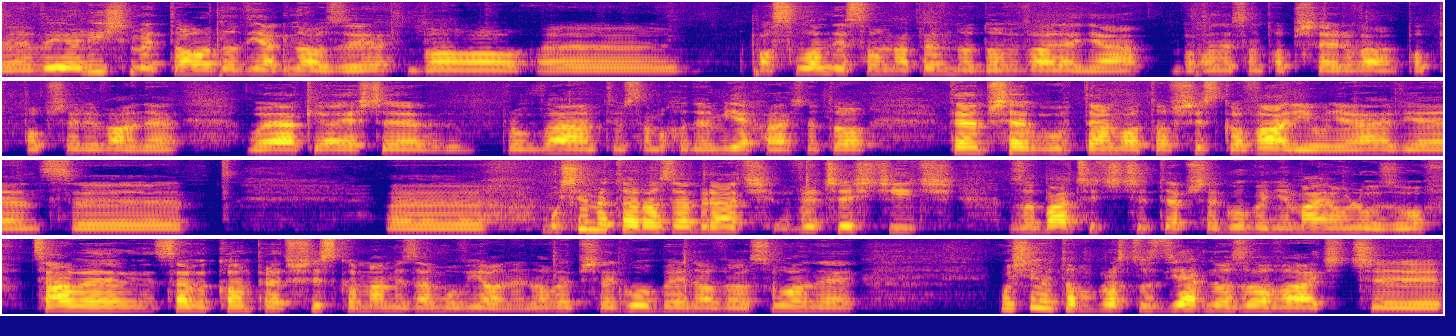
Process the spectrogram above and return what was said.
e, wyjęliśmy to do diagnozy, bo e, osłony są na pewno do wywalenia, bo one są poprzerwa, pop, poprzerywane, bo jak ja jeszcze próbowałem tym samochodem jechać, no to ten przegub tam o to wszystko walił, nie? Więc e, musimy to rozebrać, wyczyścić, zobaczyć czy te przeguby nie mają luzów. Całe, cały komplet, wszystko mamy zamówione. Nowe przeguby, nowe osłony. Musimy to po prostu zdiagnozować, czy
